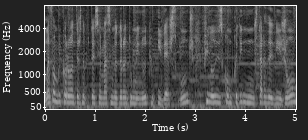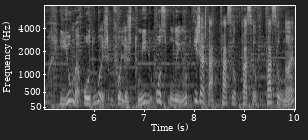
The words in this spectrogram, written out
leva o micro-ondas na potência máxima durante 1 minuto e 10 segundos, finaliza com um bocadinho de mostarda de Dijon e uma ou duas folhas de tomilho ou cebolinho e já está. Fácil, fácil, fácil, não é?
